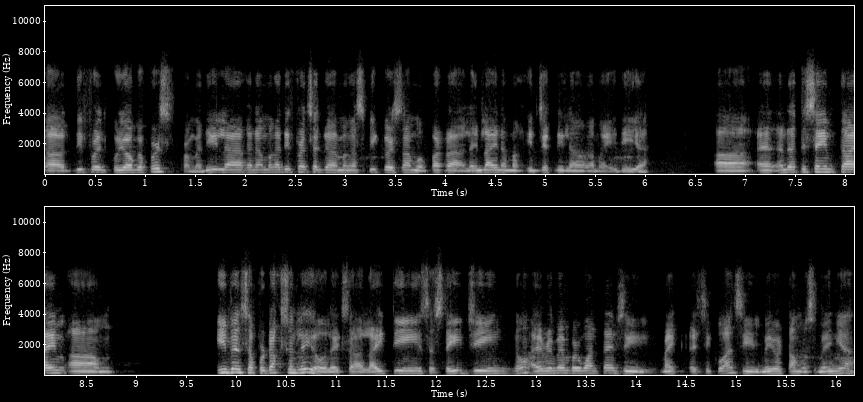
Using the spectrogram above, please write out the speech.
uh, different choreographers from Manila, kanang mga different sa mga speakers namo para line-line na mag-inject nila ang mga ideya. Uh, and, and at the same time, um, even sa production layo, like sa lighting, sa staging, no? I remember one time si Mike, eh, si Kuan, si Mayor Tam Osmeña,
